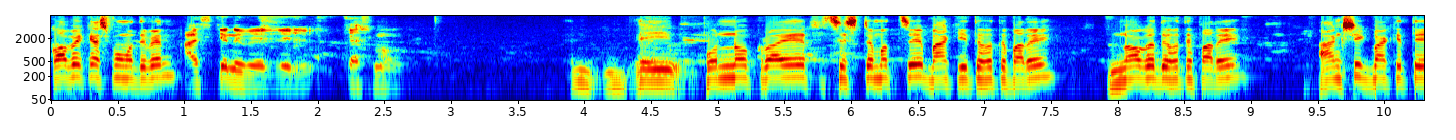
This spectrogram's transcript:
কবে ক্যাশ মোমো দিবেন? আজকে নেবে ক্যাশ মামা এই পণ্য ক্রয়ের সিস্টেম হচ্ছে বাকিতে হতে পারে নগদে হতে পারে আংশিক বাকিতে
